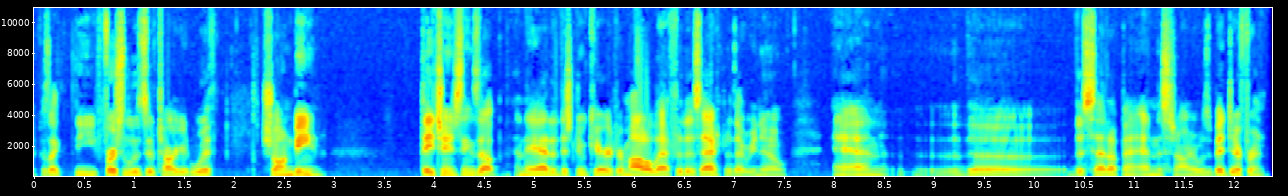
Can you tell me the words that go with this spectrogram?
because uh, like the first elusive target with Sean Bean, they changed things up and they added this new character modeled after this actor that we know, and the the setup and the scenario was a bit different.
